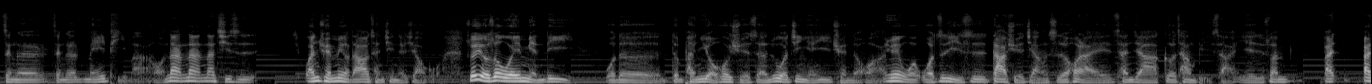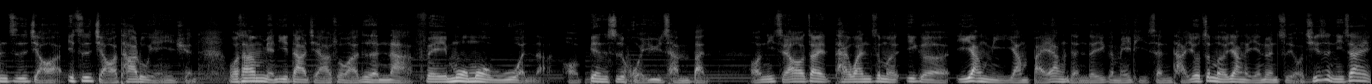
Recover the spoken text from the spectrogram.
整个整个媒体嘛。哦，那那那其实完全没有达到澄清的效果。所以有时候我也勉励。我的的朋友或学生，如果进演艺圈的话，因为我我自己是大学讲师，后来参加歌唱比赛，也算半半只脚啊，一只脚踏入演艺圈。我常常勉励大家说啊，人呐，非默默无闻呐，哦，便是毁誉参半。哦，你只要在台湾这么一个一样米养百样人的一个媒体生态，又这么样的言论自由，其实你在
